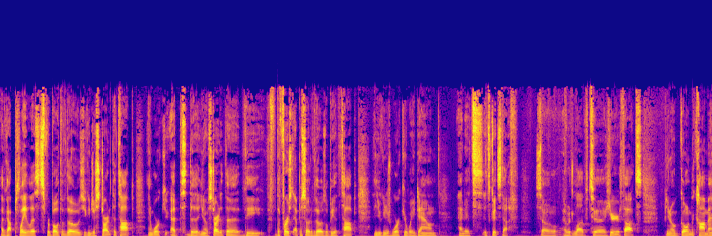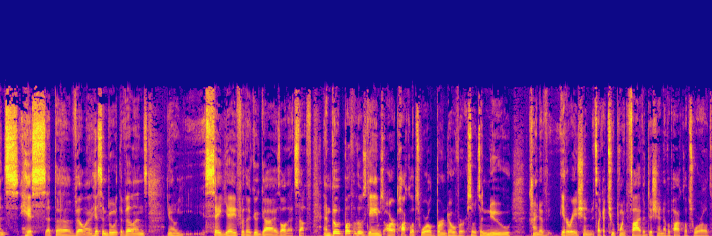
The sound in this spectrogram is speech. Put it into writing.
I've got playlists for both of those. You can just start at the top and work at the you know start at the the the first episode of those will be at the top, and you can just work your way down, and it's it's good stuff. So I would love to hear your thoughts you know, go in the comments, hiss at the villain, hiss and boo at the villains, you know, say yay for the good guys, all that stuff. And th- both of those games are Apocalypse World burned over. So it's a new kind of iteration. It's like a 2.5 edition of Apocalypse World.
